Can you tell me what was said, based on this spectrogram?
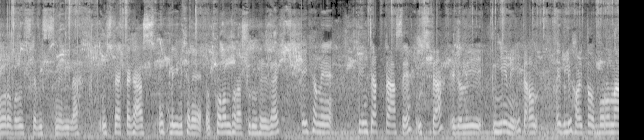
বড় বড় উস্তা বিসমিল্লা উস্তা একটা ঘাস উঠলেই এখানে ফলন ধরা শুরু হয়ে যায়। এইখানে তিন চারটা আছে উস্তা, এগুলি নিয়ে নেই, কারণ এগুলি হয়তো বড় না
